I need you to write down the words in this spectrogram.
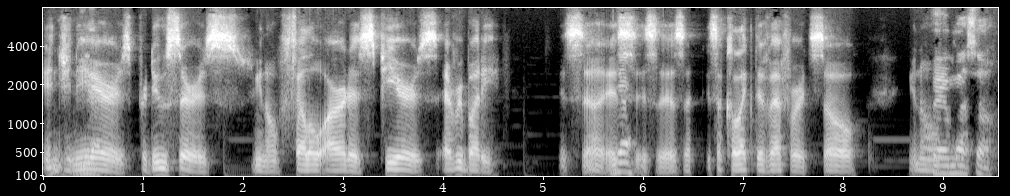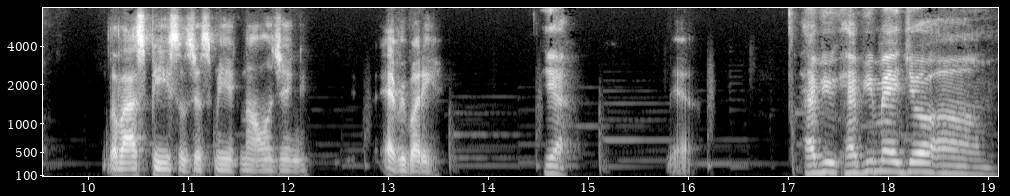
engineers yeah. producers you know fellow artists peers everybody it's uh, it's, yeah. it's, it's, a it's a collective effort. So, you know, very much so. The last piece was just me acknowledging everybody. Yeah. Yeah. Have you have you made your um?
